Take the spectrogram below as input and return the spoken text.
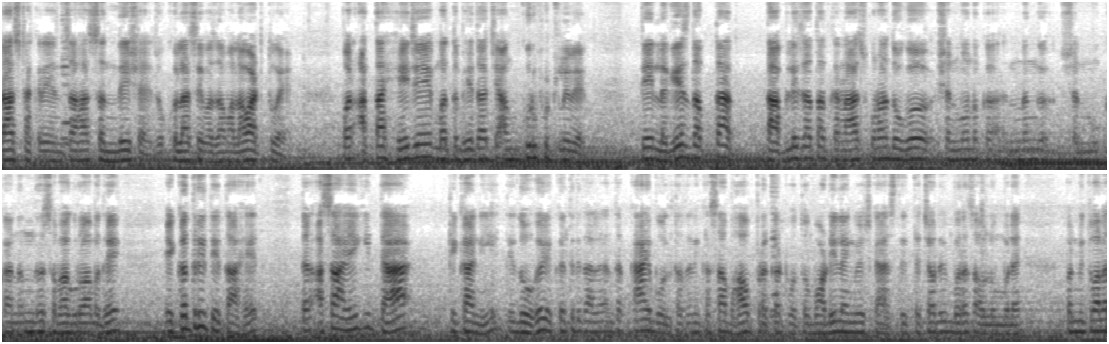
राज ठाकरे यांचा हा संदेश आहे जो खुलासे वजा मला वाटतोय. पण आता हे जे मतभेदाचे अंकुर फुटलेले आहेत ते लगेच दबतात दाबले जातात कारण आज पुन्हा दोघं षण्मुखानंद षण्मुखानंद सभागृहामध्ये एकत्रित येत आहेत. तर असं आहे की त्या ठिकाणी ते दोघं एकत्रित आल्यानंतर काय बोलतात आणि कसा भाव प्रकट होतो बॉडी लँग्वेज काय असते त्याच्यावर बरंच अवलंबून आहे. पण मी तुम्हाला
